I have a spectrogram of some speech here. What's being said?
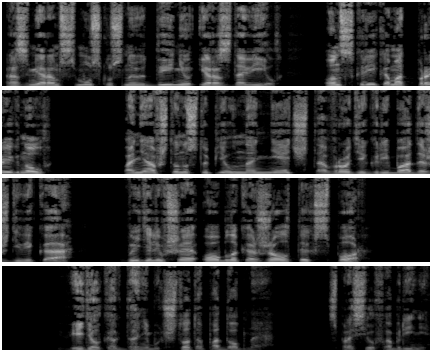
размером с мускусную дыню, и раздавил. Он с криком отпрыгнул, поняв, что наступил на нечто вроде гриба-дождевика, выделившее облако желтых спор. — Видел когда-нибудь что-то подобное? — спросил Фабрини.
